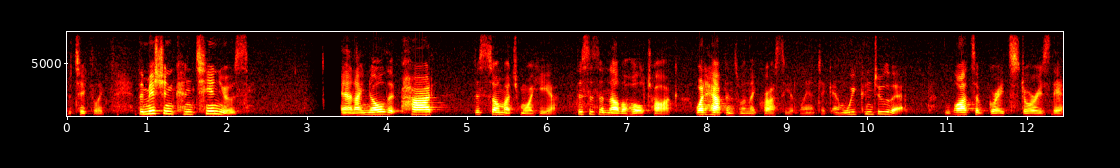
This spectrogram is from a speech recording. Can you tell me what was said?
particularly. The mission continues, and I know that part, there's so much more here. This is another whole talk. What happens when they cross the Atlantic? And we can do that. Lots of great stories there.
